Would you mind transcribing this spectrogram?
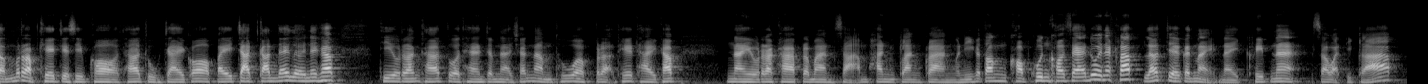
สำหรับ K70 Core ถ้าถูกใจก็ไปจัดกันได้เลยนะครับที่ร้านค้าตัวแทนจำหน่ายชั้นนำทั่วประเทศไทยครับ ในราคาประมาณ 3,000 กลางๆ วันนี้ก็ต้องขอบคุณคอแซด้วยนะครับ แล้วเจอกันใหม่ในคลิปหน้า สวัสดีครับ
